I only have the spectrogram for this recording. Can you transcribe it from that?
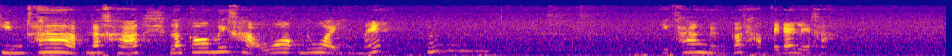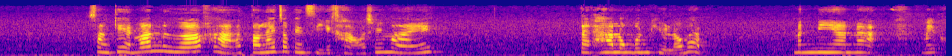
ทิ้งคราบนะคะ แล้วก็ไม่ขาววอกด้วยเห็นไหมอืมอีกข้างหนึ่งก็ทับไปได้เลยค่ะ สังเกตว่าเนื้อค่ะ ตอนแรกจะเป็นสีขาวใช่ไหมแต่ทาลงบนผิวแล้วแบบ มันเนียนอะไม่พ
